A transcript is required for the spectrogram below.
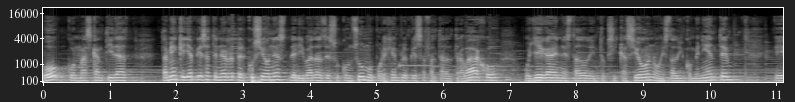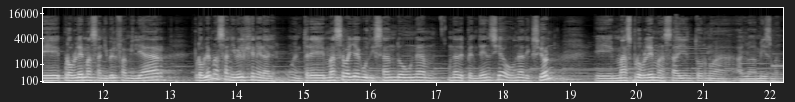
o con más cantidad. También que ya empieza a tener repercusiones derivadas de su consumo, por ejemplo, empieza a faltar al trabajo o llega en estado de intoxicación o estado inconveniente, eh, problemas a nivel familiar, problemas a nivel general. Entre más se vaya agudizando una, dependencia o una adicción, eh, más problemas hay en torno a, a la misma.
